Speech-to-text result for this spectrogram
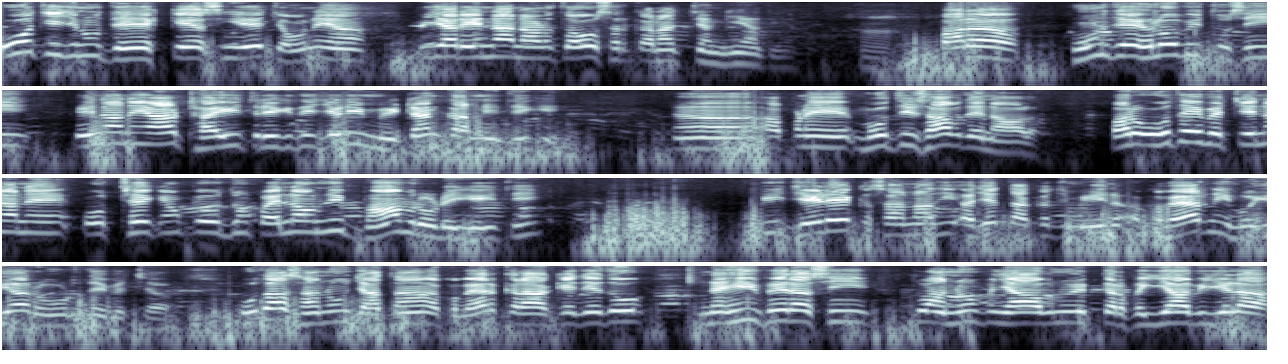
ਉਹ ਚੀਜ਼ ਨੂੰ ਦੇਖ ਕੇ ਅਸੀਂ ਇਹ ਚਾਹੁੰਦੇ ਆ ਵੀ ਯਾਰ ਇਹਨਾਂ ਨਾਲੋਂ ਤਾਂ ਉਹ ਸਰਕਾਰਾਂ ਚੰਗੀਆਂ ਤੀਆਂ ਪਰ ਹੁਣ ਦੇਖ ਲਓ ਵੀ ਤੁਸੀਂ ਇਹਨਾਂ ਨੇ ਆ 28 ਤਰੀਕ ਦੀ ਜਿਹੜੀ ਮੀਟਿੰਗ ਕਰਨੀ ਸੀਗੀ ਆਪਣੇ ਮੋਦੀ ਸਾਹਿਬ ਦੇ ਨਾਲ ਪਰ ਉਹਦੇ ਵਿੱਚ ਇਹਨਾਂ ਨੇ ਉੱਥੇ ਕਿਉਂਕਿ ਉਦੋਂ ਪਹਿਲਾਂ ਉਹਦੀ ਬਾਂਹ ਮਰੋੜੀ ਗਈ ਸੀ ਵੀ ਜਿਹੜੇ ਕਿਸਾਨਾਂ ਦੀ ਅਜੇ ਤੱਕ ਜ਼ਮੀਨ ਅਕਵਾਇਰ ਨਹੀਂ ਹੋਈ ਆ ਰੋਡ ਦੇ ਵਿੱਚ ਉਹਦਾ ਸਾਨੂੰ ਜਾਂ ਤਾਂ ਅਕਵਾਇਰ ਕਰਾ ਕੇ ਦੇ ਦਿਓ ਨਹੀਂ ਫਿਰ ਅਸੀਂ ਤੁਹਾਨੂੰ ਪੰਜਾਬ ਨੂੰ 1 ਰੁਪਈਆ ਵੀ ਜਿਹੜਾ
